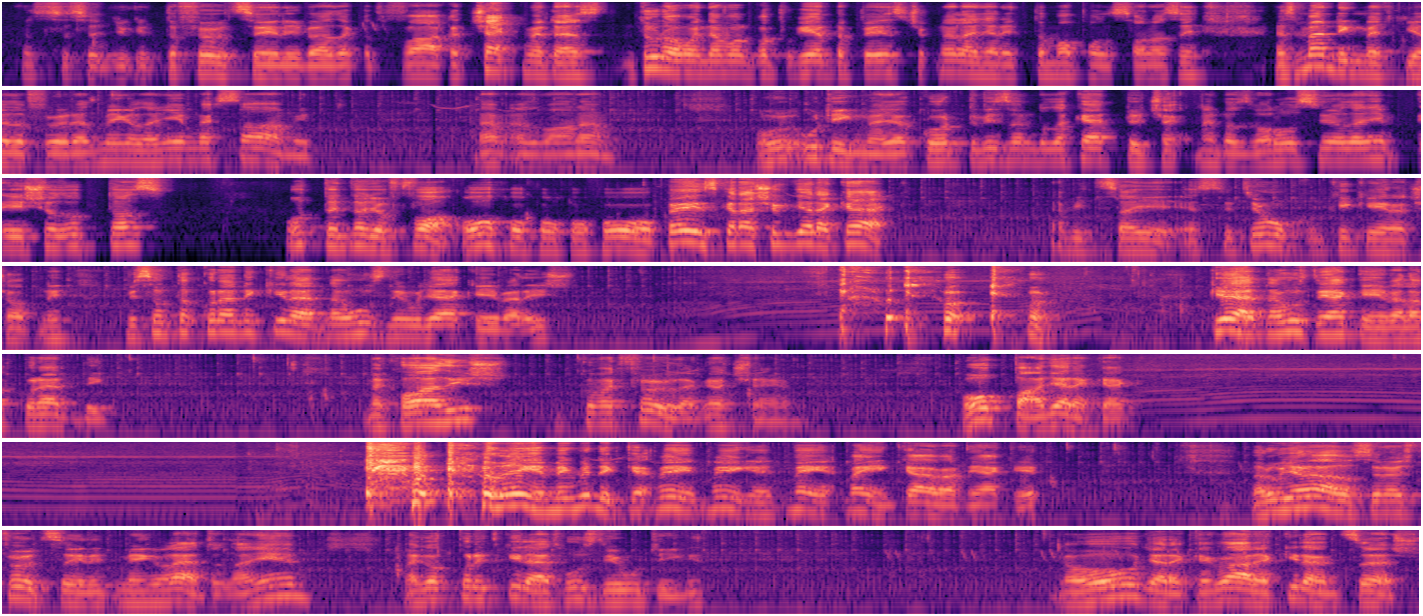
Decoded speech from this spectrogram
Összeszedjük itt a föld szélébe ezeket a fákat. Checkmate ezt. Tudom, hogy nem kapok érte pénzt, csak ne legyen itt a mapon szanaszé. Ez meddig megy ki az a föld? Ez még az enyémnek számít? Nem, ez már nem. Utig megy, akkor viszont az a kettő checkmate az valószínű az enyém. És az ott az... Ott egy nagyobb fa. Oh, oh, oh, oh, oh. Pénzt keresünk gyerekek! Ne vicceljé, ezt itt jó ki kéne csapni. Viszont akkor eddig ki lehetne húzni úgy elkével is. Ki lehetne húzni ekével akkor eddig. Meg ha az is, akkor meg főleg, ne csináljam. Hoppá, gyerekek! még, még mindig, még, még, még, megint kell venni ekét. Mert ugye valószínű, hogy földszél itt még lehet az enyém, meg akkor itt ki lehet húzni útig. Ó, gyerekek, várj, 9-es.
